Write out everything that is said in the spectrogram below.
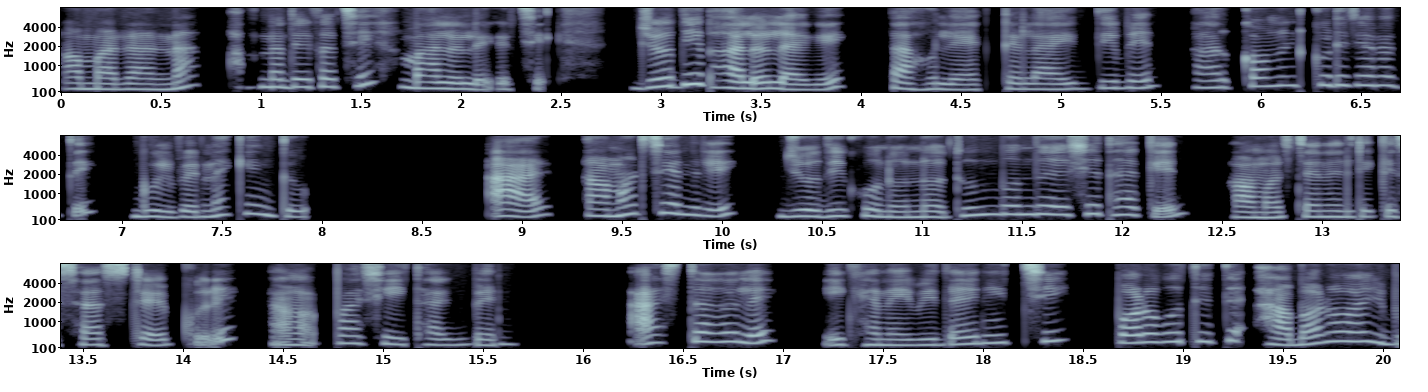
আমার রান্না আপনাদের কাছে ভালো লেগেছে। যদি ভালো লাগে তাহলে একটা লাইক দিবেন আর কমেন্ট করে জানাতে ভুলবেন না কিন্তু। আর আমার চ্যানেলে যদি কোনো নতুন বন্ধু এসে থাকেন, আমার চ্যানেলটিকে সাবস্ক্রাইব করে আমার পাশেই থাকবেন। আজ তাহলে এখানে বিদায় নিচ্ছি। পরবর্তীতে আবারও আসব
